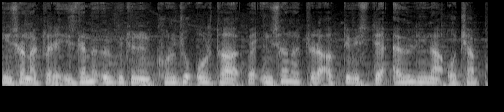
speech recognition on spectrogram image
İnsan Hakları İzleme Örgütü'nün kurucu ortağı ve insan hakları aktivisti Evelina Oçap,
